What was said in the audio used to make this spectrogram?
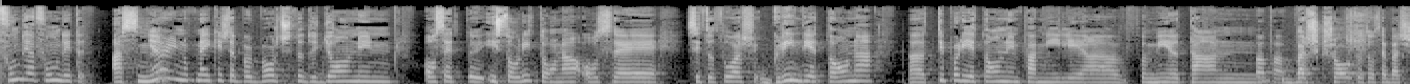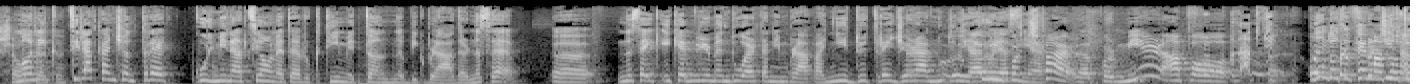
Fundja fundit, asnjëri nuk na e kishte për borxh që të dëgjonin ose historitë tona, ose, si të thuash, grindjet tona, t'i përjetonin familja, fëmijët tanë, po, po, po. bashkëshortët ose bashkëshortet. Monik, cilat kanë qenë tre kulminacionet e rrugëtimit tënd në Big Brother? Nëse nëse i ke mirëmenduar tani mbrapa, një, dy, tre gjëra nuk do t'i harroj asnjëherë. Për çfarë? Për mirë apo Unë do të them ato të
